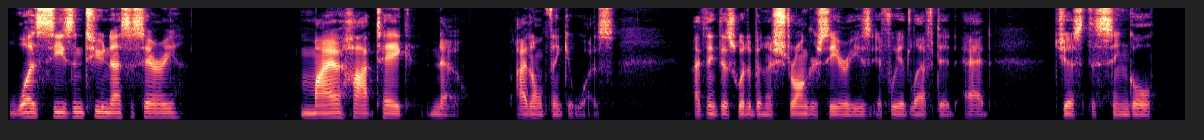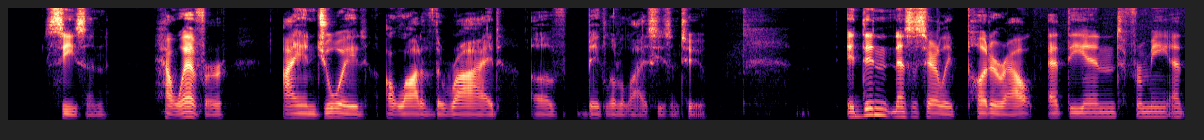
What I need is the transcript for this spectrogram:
was season two necessary? My hot take, no. I don't think it was. I think this would have been a stronger series if we had left it at just the single season. However, I enjoyed a lot of the ride of Big Little Lies season 2. It didn't necessarily putter out at the end for me at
